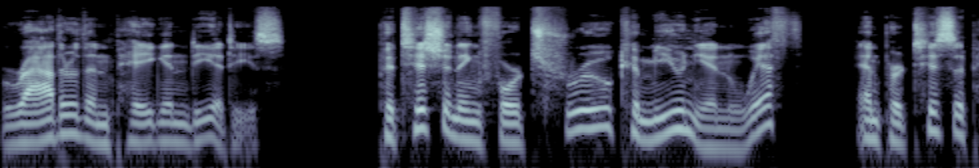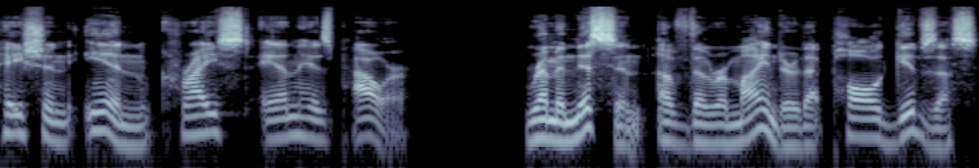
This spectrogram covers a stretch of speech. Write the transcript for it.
rather than pagan deities, petitioning for true communion with and participation in Christ and his power, reminiscent of the reminder that Paul gives us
